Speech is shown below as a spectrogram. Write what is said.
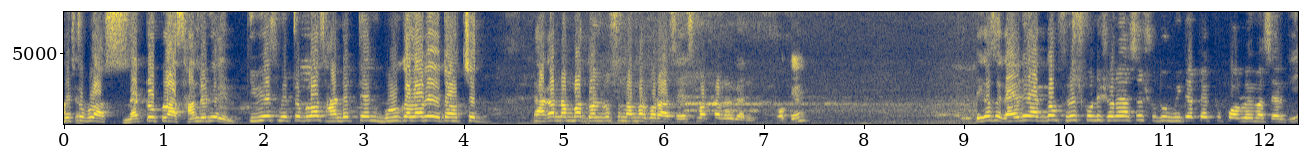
Metro plus Metro plus hundred ten TVS Metro plus hundred ten blue কালারে এটা হচ্ছে ঢাকার নাম্বার দশ বছর নাম্বার করা আছে স্মার্ট কার্ডের গাড়ি। ওকে ঠিক আছে গাড়িটা একদম ফ্রেশ কন্ডিশনে আছে শুধু মিটারটা একটু প্রবলেম আছে আর কি।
